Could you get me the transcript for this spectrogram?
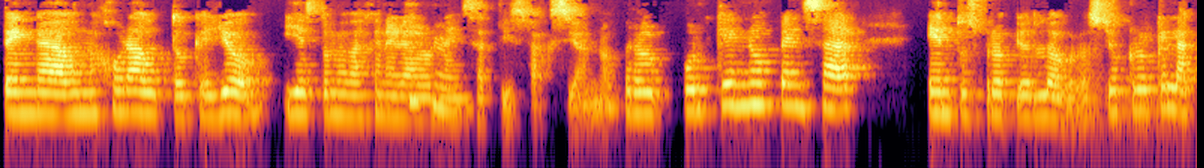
tenga un mejor auto que yo y esto me va a generar una insatisfacción, ¿no? Pero ¿por qué no pensar en tus propios logros? Yo creo que la,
